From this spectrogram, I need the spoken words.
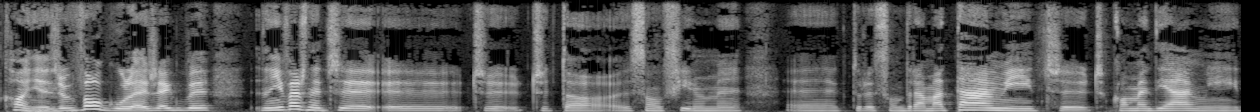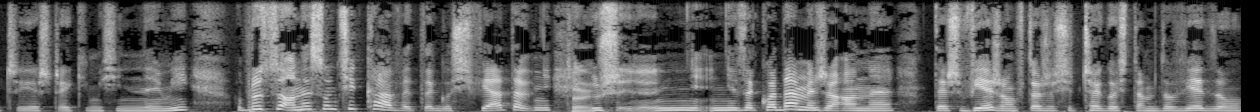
Koniec, mhm. że w ogóle, że jakby, no nieważne czy, y, czy, czy to są filmy, y, które są dramatami, czy, czy komediami, czy jeszcze jakimiś innymi, po prostu one są ciekawe tego świata. Nie, tak. Już y, nie, nie, zakładamy, że one też wierzą w to, że się czegoś tam dowiedzą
